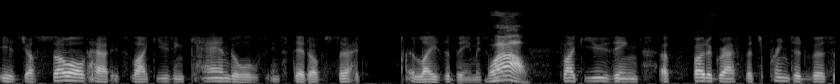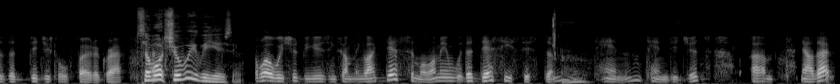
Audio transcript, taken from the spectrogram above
is just so old hat. It's like using candles instead of a laser beam. It's like- Wow. it's like using a photograph that's printed versus a digital photograph. So what should we be using? Well, we should be using something like decimal. I mean, with the DESI system, Uh-huh. 10, 10 digits. Um, now, that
